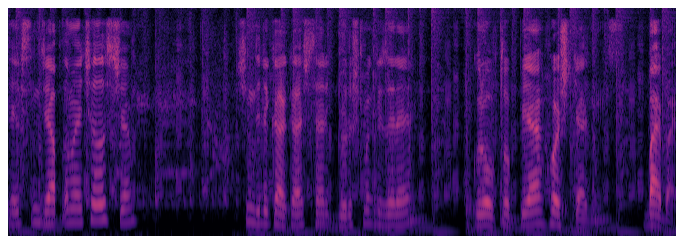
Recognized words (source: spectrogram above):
Hepsini cevaplamaya çalışacağım. Şimdilik arkadaşlar görüşmek üzere. Growtopia hoş geldiniz. Bay bay.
